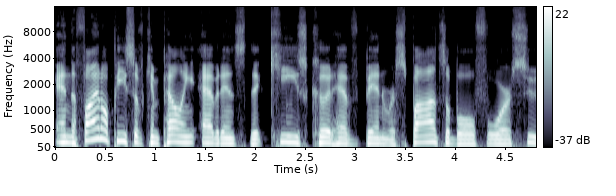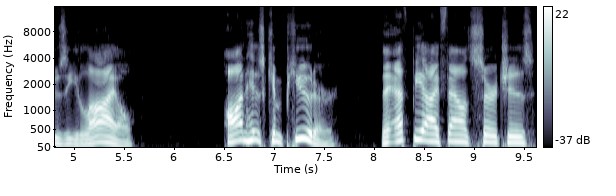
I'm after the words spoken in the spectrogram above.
And the final piece of compelling evidence that Keys could have been responsible for Susie Lyall on his computer, the FBI found searches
